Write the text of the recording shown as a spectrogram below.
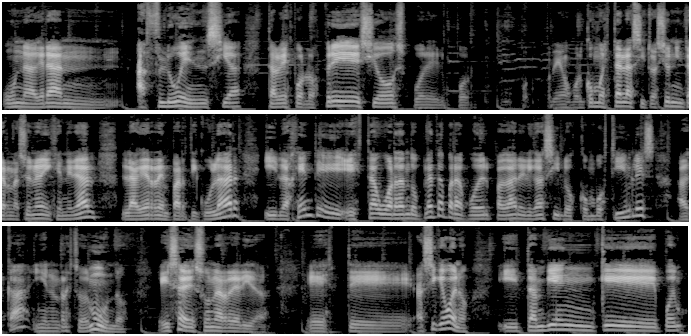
una gran afluencia, tal vez por los precios, por el, por, por- por cómo está la situación internacional en general, la guerra en particular, y la gente está guardando plata para poder pagar el gas y los combustibles acá y en el resto del mundo. Esa es una realidad. Este, así que bueno, y también que podemos...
